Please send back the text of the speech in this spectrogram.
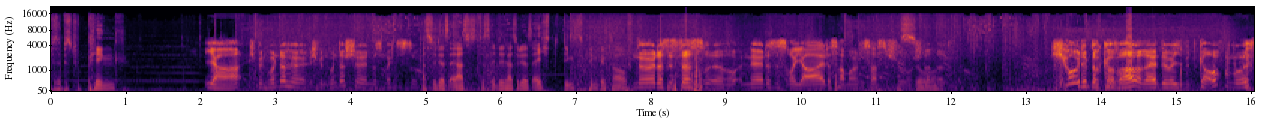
Bist, bist du pink? Ja, ich bin wunderschön, ich bin wunderschön, was möchtest du? Hast du dir das, hast, das, hast du dir das echt Dings pink gekauft? Nö, das ist das, äh, Ro- nö, das ist Royal, das Hammer, das hast du schon, so. Standard. Ich hau dem doch Kawama rein, den ich mit kaufen muss.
